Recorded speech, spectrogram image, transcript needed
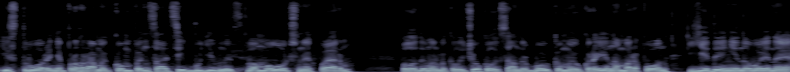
і створення програми компенсацій будівництва молочних ферм. Володимир Миколичук, Олександр Бойко, Ми Україна, Марафон. Єдині новини.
